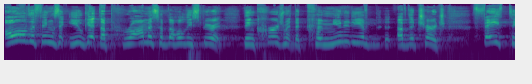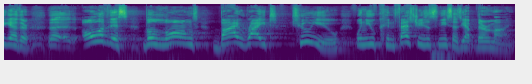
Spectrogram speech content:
All the things that you get, the promise of the Holy Spirit, the encouragement, the community of, of the church, faith together, uh, all of this belongs by right to you when you confess Jesus and He says, Yep, they're mine.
